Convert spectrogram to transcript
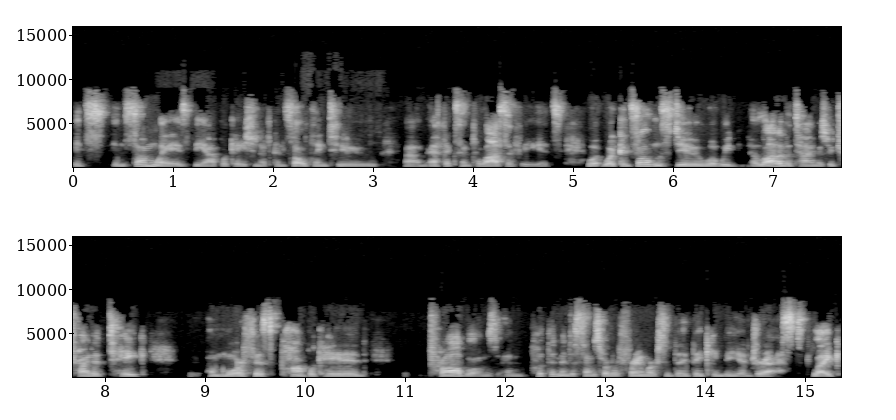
it's in some ways the application of consulting to um, ethics and philosophy. It's what, what consultants do, what we, a lot of the time, is we try to take amorphous, complicated problems and put them into some sort of framework so that they can be addressed. Like,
